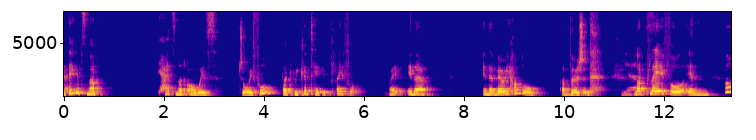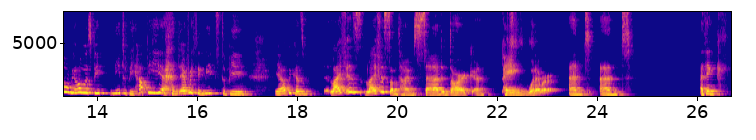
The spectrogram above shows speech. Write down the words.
i think it's not yeah it's not always joyful but we can take it playful right? In a in a very humble a version yes. not playful in oh we always be need to be happy and everything needs to be yeah because life is life is sometimes sad and dark and pain whatever. And and i think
